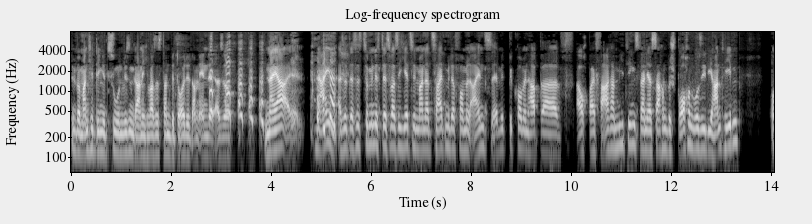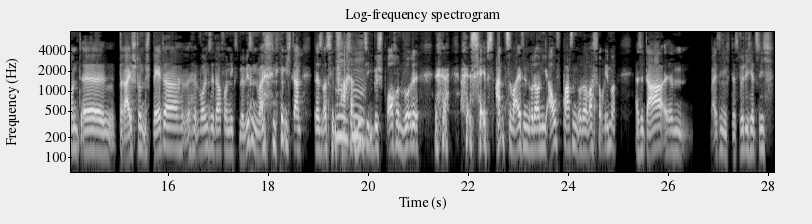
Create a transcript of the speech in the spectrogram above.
über manche Dinge zu und wissen gar nicht, was es dann bedeutet am Ende. Also, naja, äh, nein, also das ist zumindest das, was ich jetzt in meiner Zeit mit der Formel 1 äh, mitbekommen habe. Äh, auch bei Fahrermeetings werden ja Sachen besprochen, wo sie die Hand heben. Und äh, drei Stunden später äh, wollen sie davon nichts mehr wissen, weil sie nämlich dann das, was im Mhm. Fahrermeeting besprochen wurde, selbst anzweifeln oder auch nie aufpassen oder was auch immer. Also da, ähm, weiß ich nicht, das würde ich jetzt nicht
